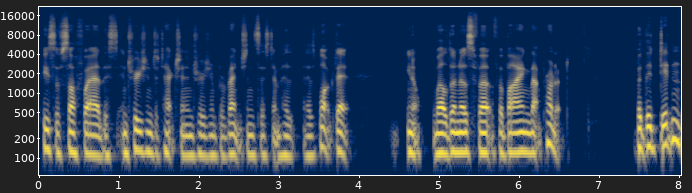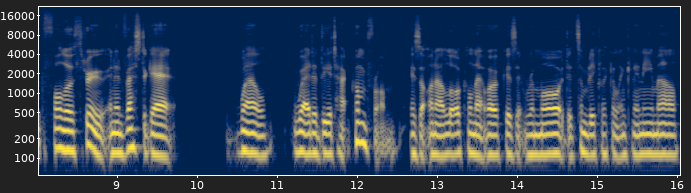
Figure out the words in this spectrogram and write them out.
piece of software, this intrusion detection, intrusion prevention system has, has blocked it. You know, well done us for, for buying that product. But they didn't follow through and investigate, well, where did the attack come from? Is it on our local network? Is it remote? Did somebody click a link in an email?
